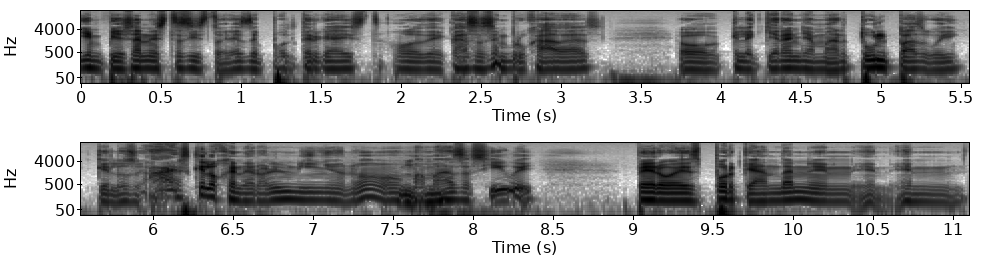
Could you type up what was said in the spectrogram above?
Y empiezan estas historias de poltergeist o de casas embrujadas. O que le quieran llamar tulpas, güey. Que los. Ah, es que lo generó el niño, ¿no? O mamás así, güey. Pero es porque andan en. en, en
